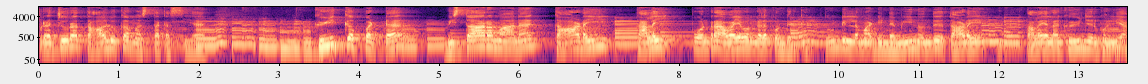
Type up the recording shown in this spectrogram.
பிரச்சுர தாலுக மஸ்தகசிய கிழிக்கப்பட்ட விஸ்தாரமான தாடை தலை போன்ற அவயவங்களை கொண்டிருக்கேன். தூண்டில்ல மாட்டின்ற மீன் வந்து தாடை தலையெல்லாம் கிழிஞ்சிருக்கும் இல்லையா?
